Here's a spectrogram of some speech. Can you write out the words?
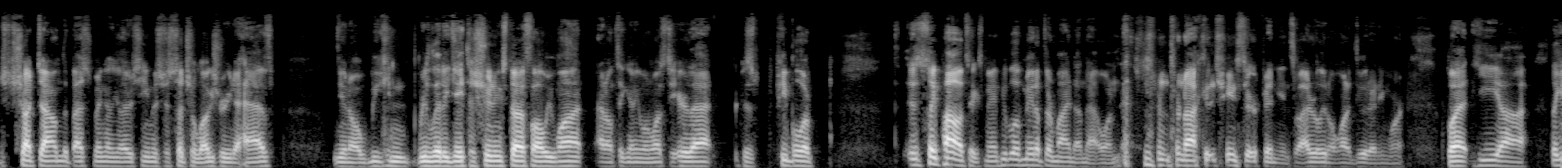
shut down the best wing on the other team is just such a luxury to have. You know, we can relitigate the shooting stuff all we want. I don't think anyone wants to hear that because people are. It's like politics, man. People have made up their mind on that one. They're not going to change their opinion, so I really don't want to do it anymore. But he, uh like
